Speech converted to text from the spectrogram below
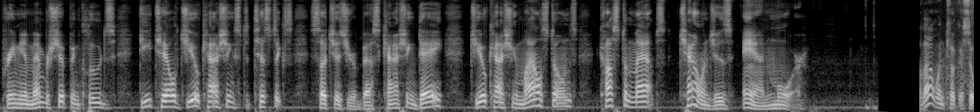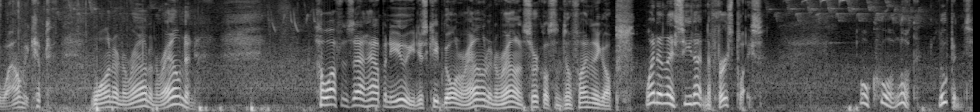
Premium membership includes detailed geocaching statistics such as your best caching day, geocaching milestones, custom maps, challenges, and more. That one took us a while. We kept wandering around and around and how often does that happen to you? You just keep going around and around in circles until finally you go, why didn't I see that in the first place? Oh, cool, look, lupins.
